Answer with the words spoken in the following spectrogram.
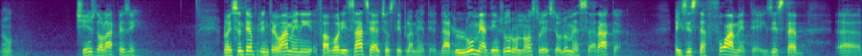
Nu? 5 dolari pe zi. Noi suntem printre oamenii favorizați ai acestei planete, dar lumea din jurul nostru este o lume săracă. Există foamete, există uh,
